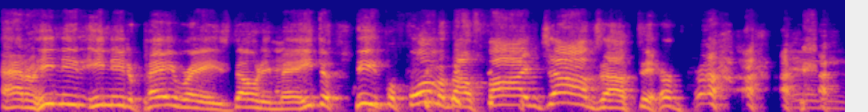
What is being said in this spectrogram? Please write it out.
Adam, he need he need a pay raise, don't he, man? He do, he perform about five jobs out there, bro. and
